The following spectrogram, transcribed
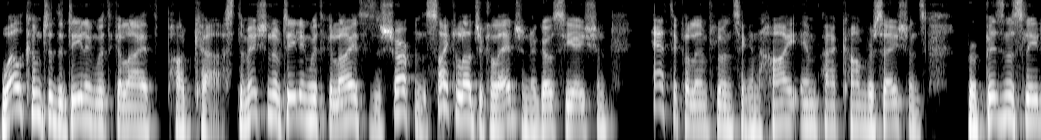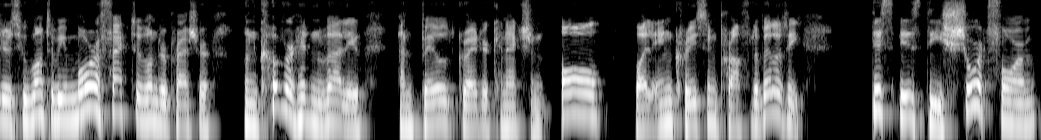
Welcome to the Dealing with Goliath podcast. The mission of Dealing with Goliath is to sharpen the psychological edge in negotiation, ethical influencing, and high impact conversations for business leaders who want to be more effective under pressure, uncover hidden value, and build greater connection, all while increasing profitability. This is the short form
